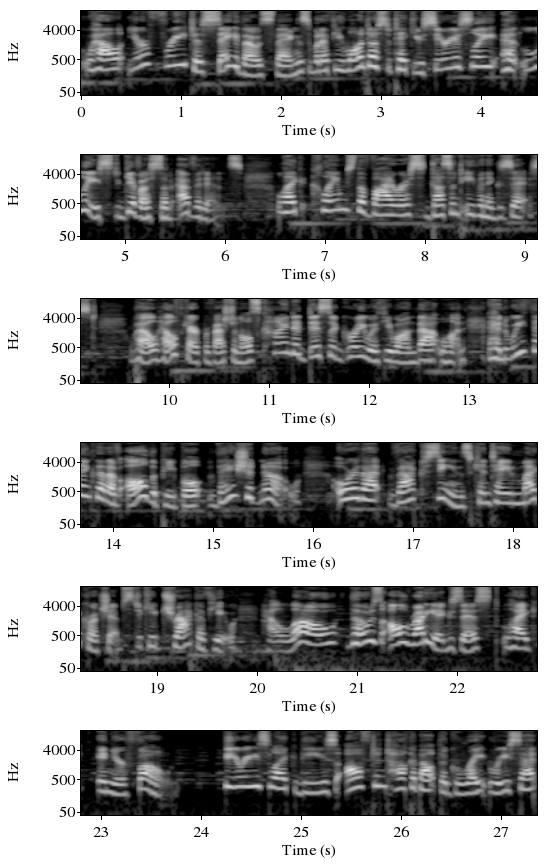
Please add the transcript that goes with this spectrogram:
well, you're free to say those things, but if you want us to take you seriously, at least give us some evidence. Like claims the virus doesn't even exist. Well, healthcare professionals kinda disagree with you on that one and we think that of all the people, they should know. Or that vaccines contain microchips to keep track of you. Hello, those already exist, like in your phone. Theories like these often talk about the Great Reset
